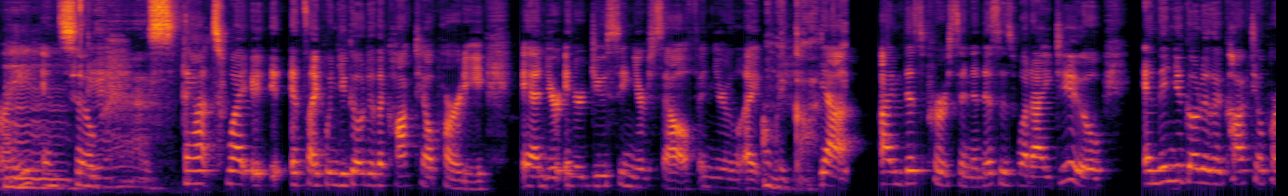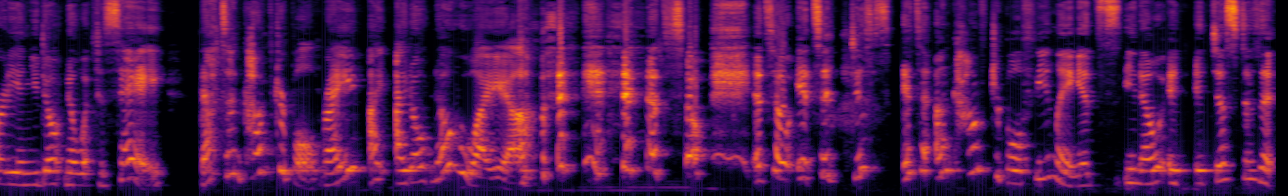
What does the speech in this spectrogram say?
right? Mm, and so yes. that's why it, it's like when you go to the cocktail party and you're introducing yourself and you're like oh my god. Yeah i'm this person and this is what i do. And then you go to the cocktail party and you don't know what to say that's uncomfortable, right? I, I don't know who I am. and so and so it's a dis, it's an uncomfortable feeling. It's you know, it, it just doesn't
